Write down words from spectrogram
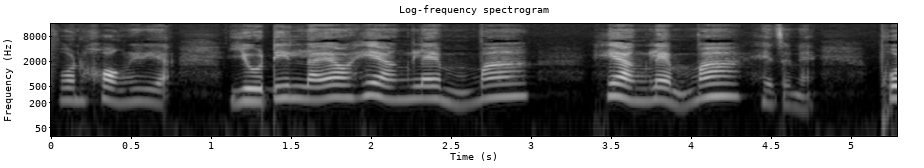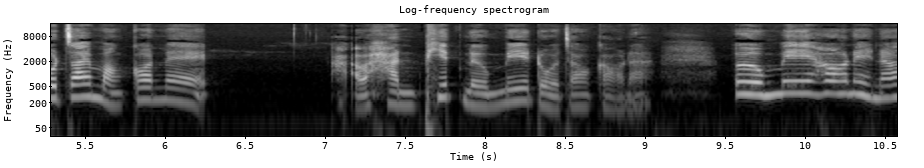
ฟ้นห้องนี่เนี่ยอยู่ดีแล้วแห้งเล่มมาแห้งเล่มมาเห็นจังไหน ผู้ใจหมองก้อนแน่หันพิษเนือเมโดเจ้าเก่านะเออเมเฮาเนี่ยนะ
